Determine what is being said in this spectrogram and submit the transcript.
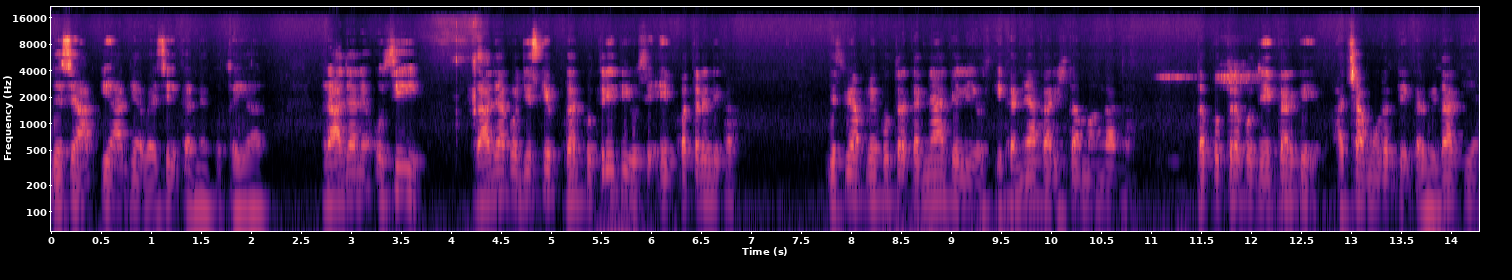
जैसे आपकी आज्ञा वैसे ही करने को तैयार। राजा ने उसी, राजा को जिसके घर पुत्री थी, उसे एक पत्र लिखा, जिसमें अपने पुत्र कन्या के लिए उसकी कन्या का रिश्ता मांगा था। तब पुत्र को देख करके अच्छा मुहूर्त देकर विदा किया।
